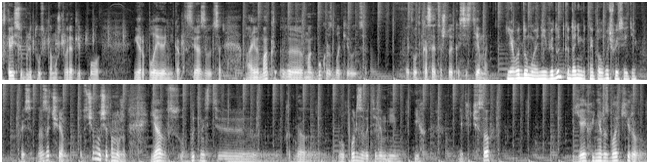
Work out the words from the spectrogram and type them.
скорее всего, Bluetooth, потому что вряд ли по AirPlay они как-то связываются. А и Mac, э, MacBook разблокируется. Это вот касается что экосистемы. Я вот думаю, они введут когда-нибудь на Apple Watch Face ID. Есть, да зачем? Вот зачем вообще там нужен? Я в, в бытность, э, когда был пользователем им, их, этих часов, я их и не разблокировал.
